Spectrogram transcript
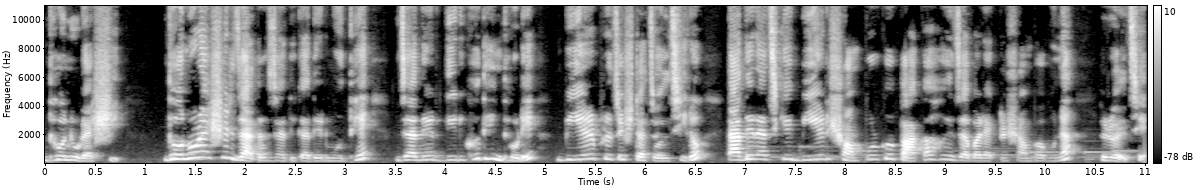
ধনুরাশি ধনুরাশির জাতক জাতিকাদের মধ্যে যাদের দীর্ঘদিন ধরে বিয়ের প্রচেষ্টা চলছিল, তাদের আজকে বিয়ের সম্পর্ক পাকা হয়ে যাবার একটা সম্ভাবনা রয়েছে।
